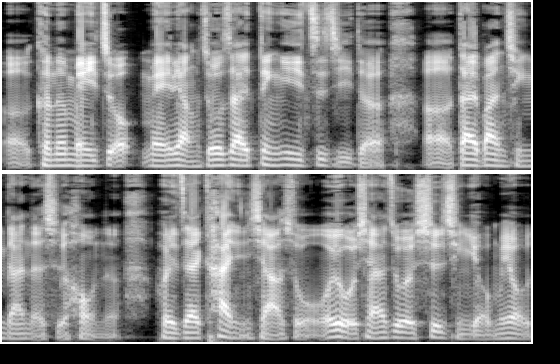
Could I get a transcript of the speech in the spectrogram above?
呃，可能每周每两周在定义自己的呃代办清单的时候呢，会再看一下说，我我现在做的事情有没有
